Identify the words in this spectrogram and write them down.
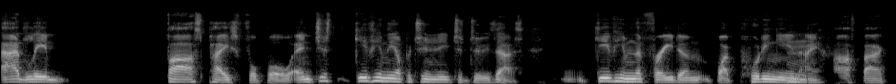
ad lib, fast paced football, and just give him the opportunity to do that. Give him the freedom by putting in Mm. a halfback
